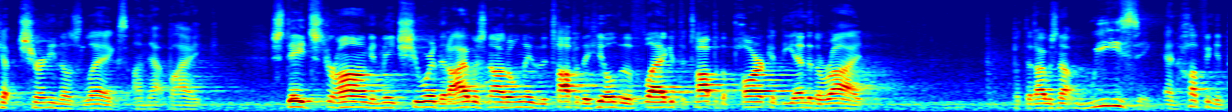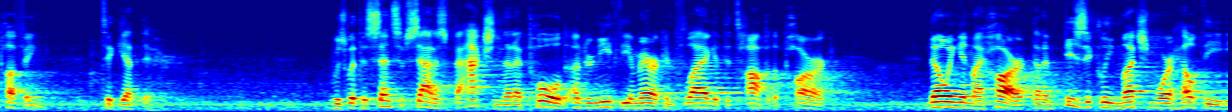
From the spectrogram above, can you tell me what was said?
kept churning those legs on that bike, stayed strong and made sure that I was not only at the top of the hill to the flag at the top of the park at the end of the ride, but that I was not wheezing and huffing and puffing to get there. It was with a sense of satisfaction that I pulled underneath the American flag at the top of the park, knowing in my heart that I'm physically much more healthy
